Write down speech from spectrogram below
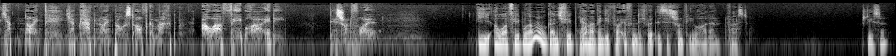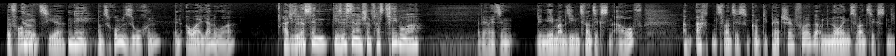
ich habe einen neuen, ich habe gerade einen neuen Post aufgemacht. Aua Februar, Eddie. Der ist schon voll. Wie, aua, Februar? Haben wir noch gar nicht Februar. Ja, aber wenn die veröffentlicht wird, ist es schon Februar dann fast. Verstehst du? Bevor wir Ja. jetzt hier nee. uns rumsuchen in Auer Januar, ich Wieso gedacht, ist denn, wieso ist denn dann schon fast Februar? wir haben jetzt den Wir nehmen am 27. auf. Am 28. kommt die Patreon-Folge, am 29. die,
